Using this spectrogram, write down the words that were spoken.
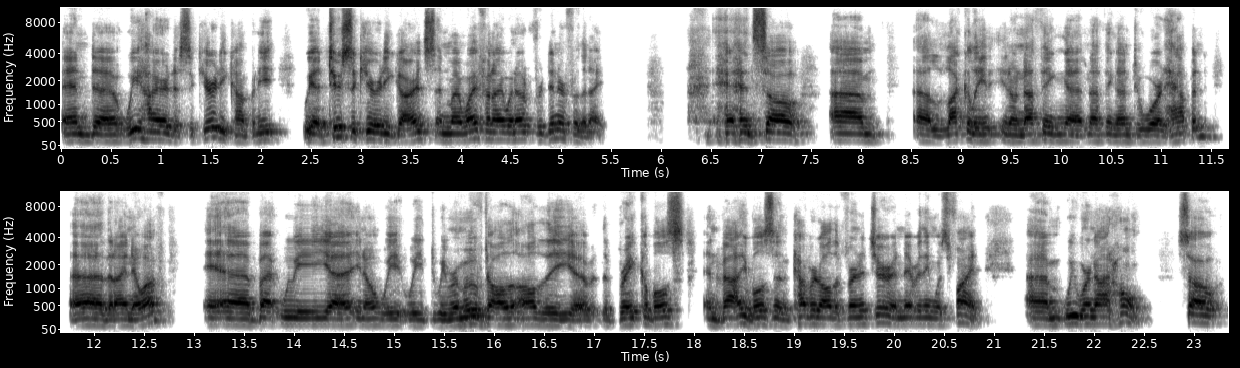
and we hired a security company. We had two security guards, and my wife and I went out for dinner for the night. And so, um, luckily, you know, nothing nothing untoward happened that I know of. Uh, but we, uh, you know, we we we removed all all the uh, the breakables and valuables and covered all the furniture and everything was fine. Um, we were not home, so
